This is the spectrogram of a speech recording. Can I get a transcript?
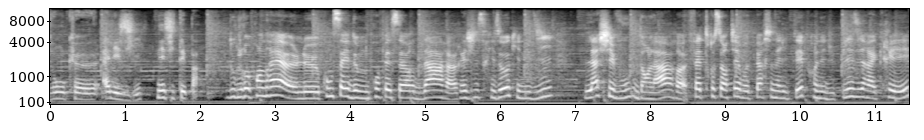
Donc euh, allez-y, n'hésitez pas. Donc je reprendrai le conseil de mon professeur d'art Régis Rizzo qui nous dit Lâchez-vous dans l'art, faites ressortir votre personnalité, prenez du plaisir à créer.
